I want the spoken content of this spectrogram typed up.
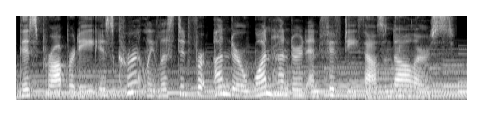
This property is currently listed for under $150,000.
